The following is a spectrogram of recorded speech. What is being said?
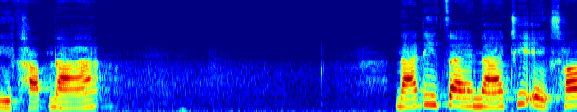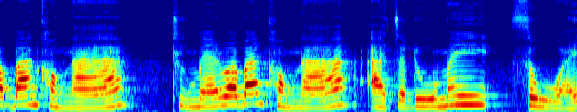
ดีครับนะน้าดีใจนะที่เอกชอบบ้านของน้า ถึงแม้ว่าบ้านของน้าอาจจะดูไม่สวย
